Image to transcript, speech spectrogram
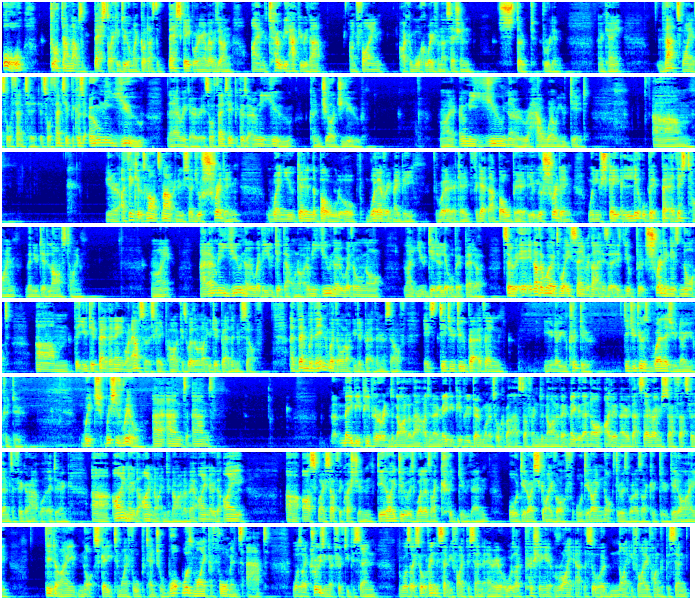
Or, God damn, that was the best I can do. Oh my God, that's the best skateboarding I've ever done. I am totally happy with that. I'm fine. I can walk away from that session stoked, brilliant. Okay, that's why it's authentic. It's authentic because only you, there we go. It's authentic because only you can judge you right? Only you know how well you did. Um, you know, I think it was Lance Mountain who said, you're shredding when you get in the bowl or whatever it may be. Whatever, okay, forget that bowl bit. You're shredding when you skate a little bit better this time than you did last time, right? And only you know whether you did that or not. Only you know whether or not like you did a little bit better. So in, other words, what he's saying with that is that shredding is not um, that you did better than anyone else at the skate park, is whether or not you did better than yourself. And then within whether or not you did better than yourself, it's did you do better than you know you could do? Did you do as well as you know you could do? Which which is real uh, and and maybe people are in denial of that. I don't know. Maybe people who don't want to talk about that stuff are in denial of it. Maybe they're not. I don't know. That's their own stuff. That's for them to figure out what they're doing. Uh, I know that I'm not in denial of it. I know that I uh, ask myself the question, did I do as well as I could do then? Or did I skive off? Or did I not do as well as I could do? Did I, did I not skate to my full potential? What was my performance at? Was I cruising at 50%? Was I sort of in the 75% area or was I pushing it right at the sort of 95, 100%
